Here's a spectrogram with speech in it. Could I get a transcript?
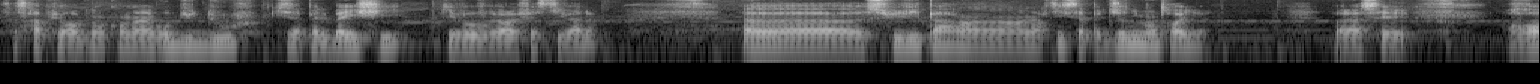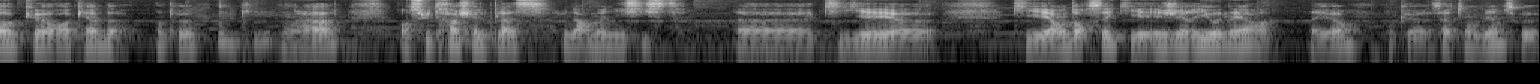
Ça sera plus rock. Donc on a un groupe du Doubs qui s'appelle Baishi qui va ouvrir le festival. Euh, suivi par un, un artiste qui s'appelle Johnny Montreuil. Voilà, c'est rock, euh, rockab un peu. Voilà. Ensuite, Rachel Place, une harmoniciste, euh, qui, est, euh, qui est endorsée, qui est égérie Honor, d'ailleurs. Donc euh, ça tombe bien, parce que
